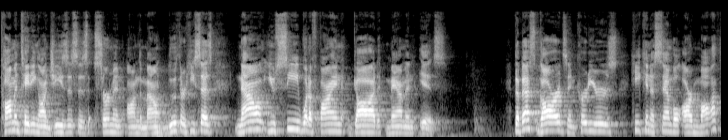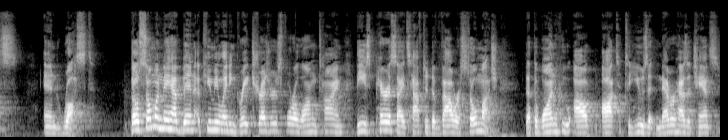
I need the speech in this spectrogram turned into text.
commentating on Jesus' Sermon on the Mount, Luther, he says, now you see what a fine god Mammon is. The best guards and courtiers he can assemble are moths and rust. Though someone may have been accumulating great treasures for a long time, these parasites have to devour so much that the one who ought to use it never has a chance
